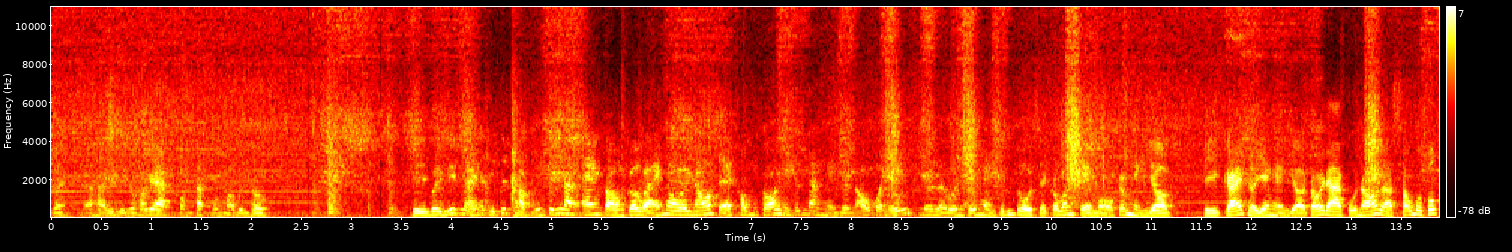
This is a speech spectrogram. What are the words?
đây đã hai cái gì khóa ra, công tắc vẫn mở bình thường. Thì vì bếp này nó chỉ tích hợp những tính năng an toàn cơ bản thôi nó sẽ không có những tính năng hẹn giờ nấu và nướng nên là bên cửa hàng chúng tôi sẽ có bán kèm một cắm hẹn giờ. Thì cái thời gian hẹn giờ tối đa của nó là 60 phút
